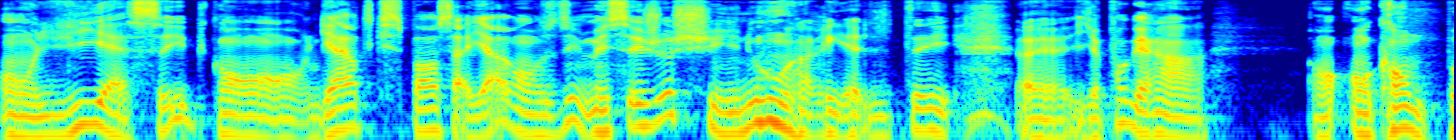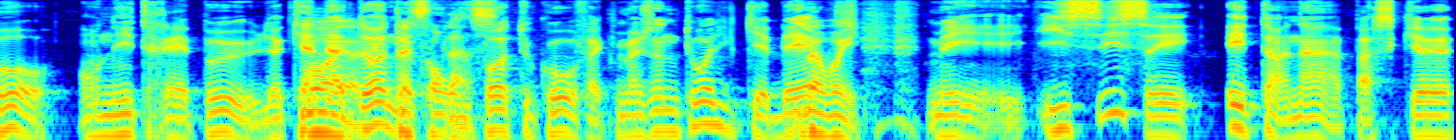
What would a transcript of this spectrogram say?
on lit assez, puis qu'on regarde ce qui se passe ailleurs, on se dit, mais c'est juste chez nous en réalité. Il euh, n'y a pas grand. On, ne compte pas. On est très peu. Le Canada ne compte pas tout court. Fait imagine-toi le Québec. Ben mais ici, c'est étonnant parce que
